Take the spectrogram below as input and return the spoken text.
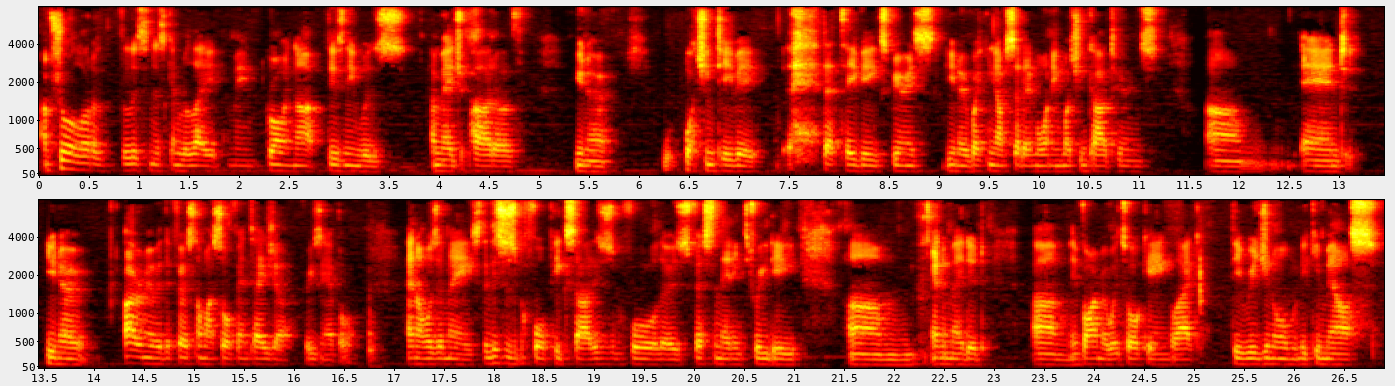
I'm sure a lot of the listeners can relate. I mean, growing up, Disney was a major part of, you know, watching TV. that TV experience, you know, waking up Saturday morning watching cartoons, um, and you know, I remember the first time I saw Fantasia, for example, and I was amazed. This is before Pixar. This is before those fascinating 3D um, animated um, environment. We're talking like the original Mickey Mouse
